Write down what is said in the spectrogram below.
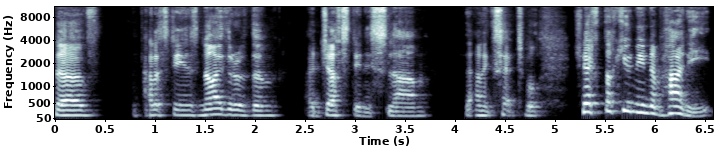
serve the Palestinians. Neither of them are just in Islam. They're unacceptable. Sheikh Taqiyuddin Nabhani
